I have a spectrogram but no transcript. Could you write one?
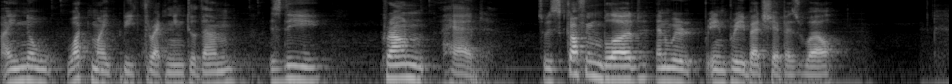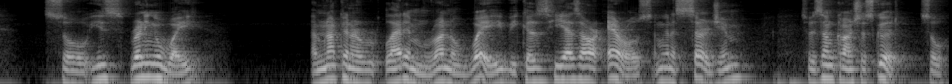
I know what might be threatening to them. Is the crown head. So he's coughing blood and we're in pretty bad shape as well. So he's running away. I'm not gonna let him run away because he has our arrows. I'm gonna surge him. So he's unconscious. Good. So...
